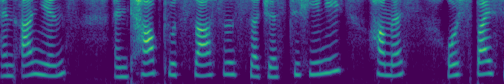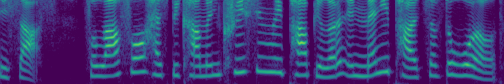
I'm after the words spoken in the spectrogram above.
and onions, and topped with sauces such as tahini, hummus, or spicy sauce. Falafel has become increasingly popular in many parts of the world,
